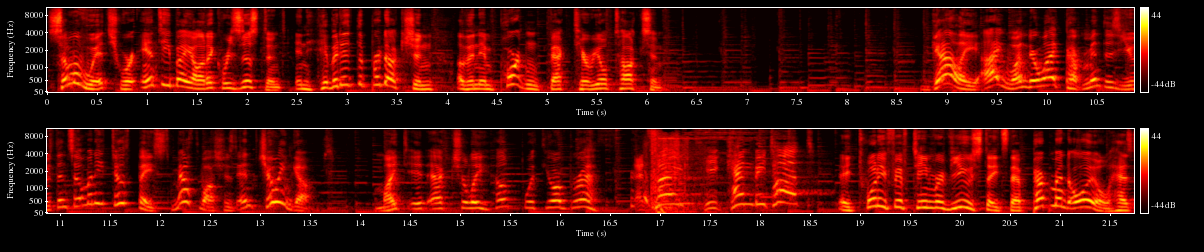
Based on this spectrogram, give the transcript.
some of which were antibiotic resistant, inhibited the production of an important bacterial toxin. Golly, I wonder why peppermint is used in so many toothpastes, mouthwashes, and chewing gums. Might it actually help with your breath? That's right. He can be taught. A 2015 review states that peppermint oil has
